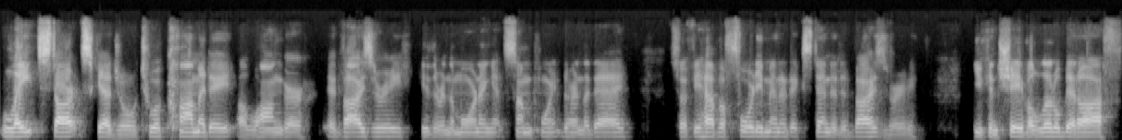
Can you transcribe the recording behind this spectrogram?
late start schedule to accommodate a longer advisory, either in the morning at some point during the day. So if you have a 40 minute extended advisory, you can shave a little bit off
